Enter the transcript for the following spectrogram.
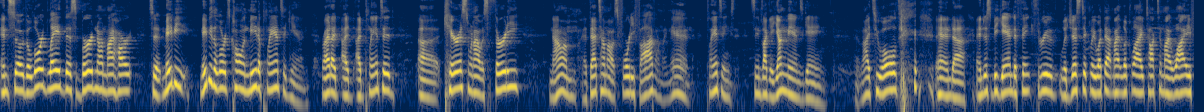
and so the Lord laid this burden on my heart to maybe, maybe the Lord's calling me to plant again, right? I, I, I planted uh, Charis when I was 30. Now I'm, at that time I was 45. I'm like, man, planting seems like a young man's game. Am I too old? and, uh, and just began to think through logistically what that might look like, talk to my wife.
